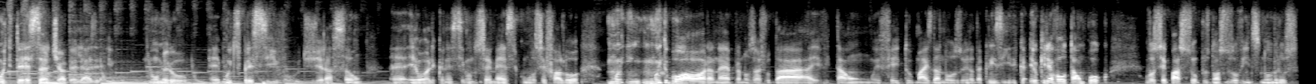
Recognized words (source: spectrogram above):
Muito interessante, Abel. Aliás, número é muito expressivo de geração é, eólica nesse segundo semestre, como você falou, em muito boa hora, né, para nos ajudar a evitar um efeito mais danoso ainda da crise hídrica. Eu queria voltar um pouco, você passou para os nossos ouvintes números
